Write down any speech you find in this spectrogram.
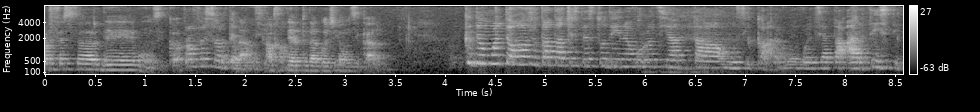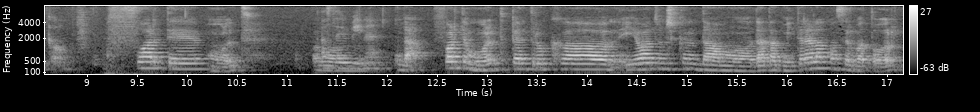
Profesor de muzică. profesor de Da, am muzică. studiat pedagogie muzicală. Cât de mult te-au ajutat aceste studii în evoluția ta muzicală, în evoluția ta artistică? Foarte mult. Asta e Um, bine. Da, foarte mult, pentru că eu atunci când am uh, dat admiterea la conservator,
